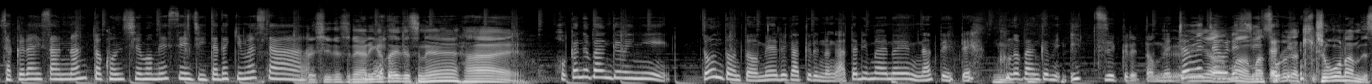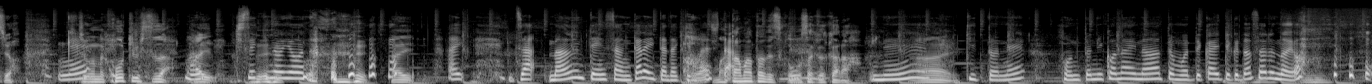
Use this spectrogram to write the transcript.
桜井さんなんと今週もメッセージいただきました。嬉しいですね。ありがたいですね、ね、はい。他の番組にどんどんとメールが来るのが当たり前のようになっていて、うん、この番組一通来るとめちゃめちゃ嬉しいまあまあそれが貴重なんですよ、ね、貴重な高級質だ、はい、奇跡のような。はい。はい、ザ・マウンテンさんからいただきました。またまたですか大阪から。ね、はい、きっとね本当に来ないなと思って書いてくださるのよ、うん、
